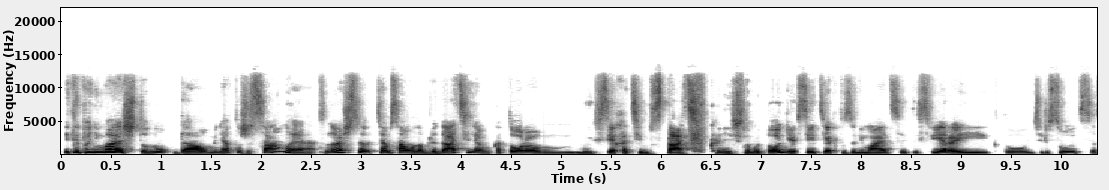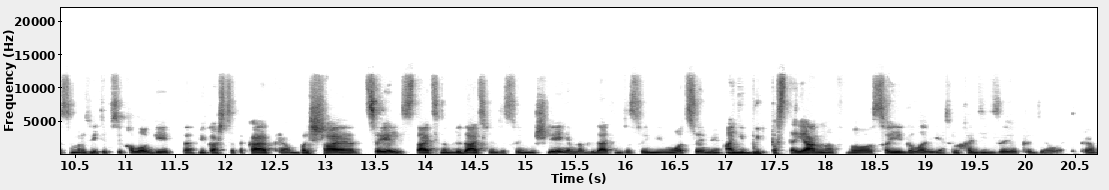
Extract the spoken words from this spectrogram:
и ты понимаешь, что, ну, да, у меня то же самое, становишься тем самым наблюдателем, которым мы все хотим стать в конечном итоге. Все те, кто занимается этой сферой и кто интересуется саморазвитием, психологией, это, мне кажется, такая прям большая цель — стать наблюдателем за своим мышлением, наблюдателем за своими эмоциями, эмоциями, а не быть постоянно в своей голове, выходить за ее пределы. Это прям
